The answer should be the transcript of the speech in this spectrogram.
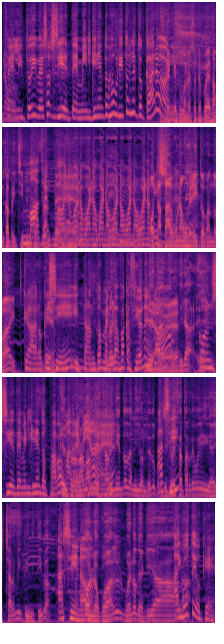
Cafelito y besos, 7.500 euritos le tocaron. Es que tú con eso te puedes dar un caprichito Madre, importante. bueno, ¿eh? bueno, bueno, bueno, bueno, bueno, bueno. o tapar algún agujerito cuando hay. Claro que sí, y tanto, menudas vacaciones, ¿no? está- mira, eh, Con 7.500 pavos, el madre programa mía, me está ¿eh? viniendo de anillo al dedo, porque ¿Ah, yo esta tarde voy a echar mi primitiva. Así, ¿no? Con lo cual, bueno, de aquí a... ¿Hay la- bote o qué?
